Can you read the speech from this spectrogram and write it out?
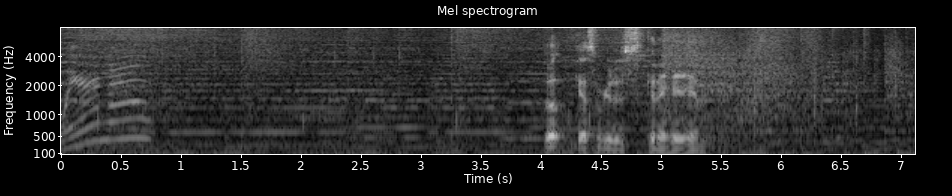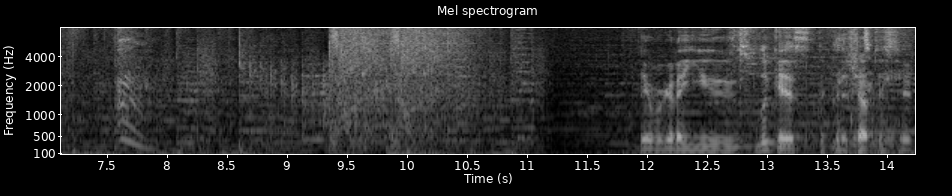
Where now? Well, guess we're just gonna hit him. Mm. Then we're gonna use Lukas to finish up this dude.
